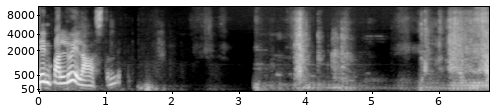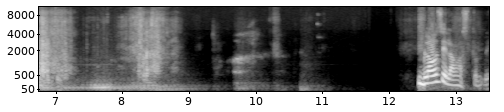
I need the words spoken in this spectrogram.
దీని పళ్ళు ఇలా వస్తుంది. బ్లౌజ్ ఇలా వస్తుంది.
